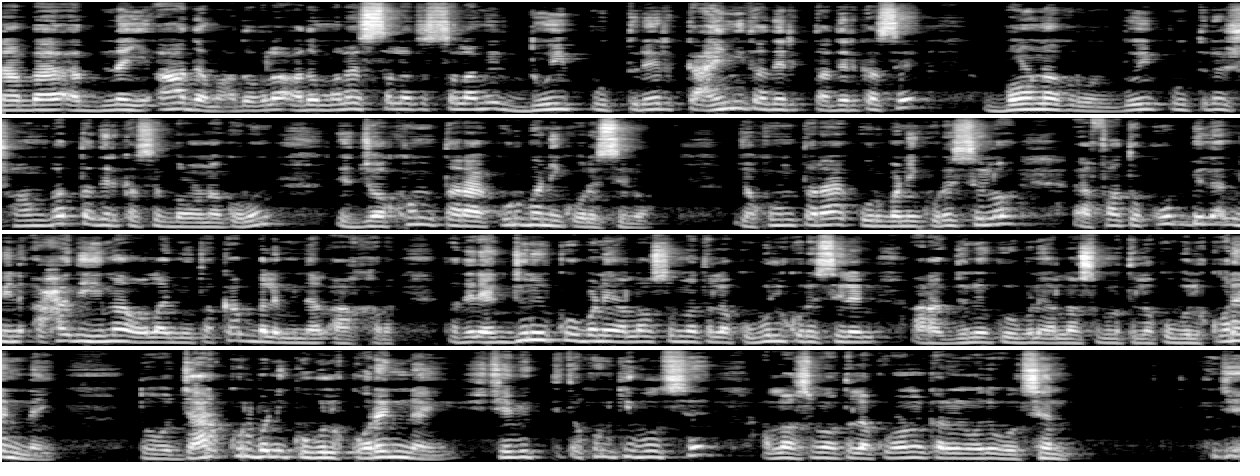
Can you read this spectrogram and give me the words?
নাবা আবনাই আদম আদম আদম আলাহিসাল্লামের দুই পুত্রের কাহিনী তাদের তাদের কাছে বর্ণনা করুন। দুই পুত্রের সংবাদ তাদের কাছে বর্ণনা করুন যে যখন তারা কুরবানি করেছিল, যখন তারা কুরবানি করেছিল ফাতো কব্বিলা মিন আহাদিহিমা ওলা মিতাকাব্বালা মিনাল আখর। তাদের একজনের কুরবানি আল্লাহ সুবহানাহু কবুল করেছিলেন, আর একজনের কুরবানি আল্লাহ সুবহানাহু কবুল করেন নাই। তো যার কুরবানি কবুল করেন নাই, সে ব্যক্তি তখন কি বলছে? আল্লাহ সুবহানাহু কোরআন কারিমের মধ্যে বলছেন যে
